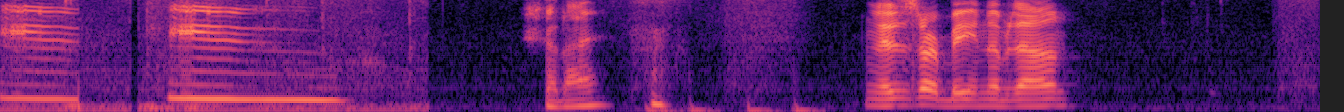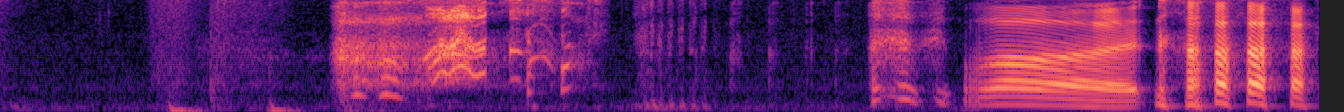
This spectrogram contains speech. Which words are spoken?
Should I? I just start beating him down. what?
